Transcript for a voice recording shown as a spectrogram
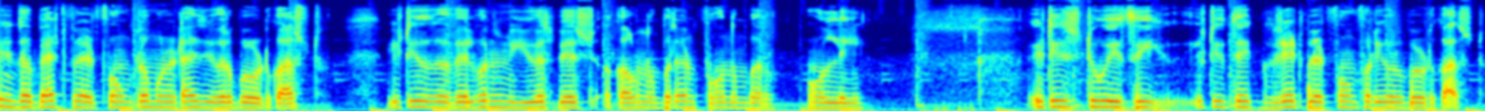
is the best platform to monetize your broadcast. It is available in US based account number and phone number only. It is too easy. It is a great platform for your broadcast.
